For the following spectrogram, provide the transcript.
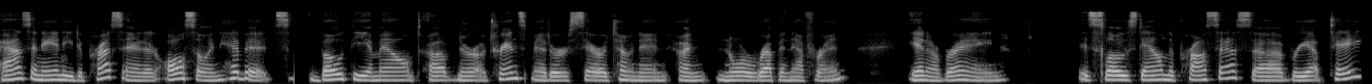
As an antidepressant, it also inhibits both the amount of neurotransmitters, serotonin and norepinephrine, in our brain. It slows down the process of reuptake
